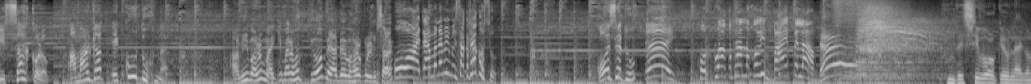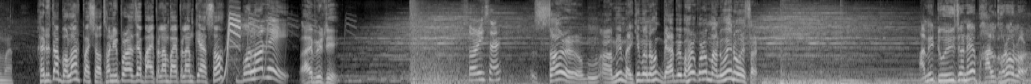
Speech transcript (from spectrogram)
বিশ্বাস কৰক আমাৰ গাত একো দুখ নাই। আমি বাৰু মাইকী মানুহক কিয় বেয়া ব্যৱহাৰ কৰিম ছাৰ? অ আইতা মানে আমি মিছা কথা কৈছো। কৈছেতো এই ফটোৱা কথা নকবি বাই পেলাম। বেছি বৰকে ওলাই গ'ল মাত। সেই দুটা বলত পাইছ। অথনিৰ পৰা যে বাই পেলাম বাই পেলাম কে আছ। বলদ হে। আই বিউটি চৰি ছাৰ ছাৰ আমি মাইকী মানুহক বেয়া ব্যৱহাৰ কৰা মানুহে নহয় ছাৰ আমি দুয়োজনে ভাল ঘৰৰ ল'ৰা।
